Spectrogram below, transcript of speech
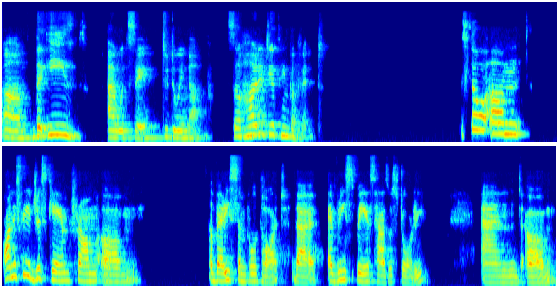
um, the ease i would say to doing up. So how did you think of it? So um honestly it just came from um a very simple thought that every space has a story and um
